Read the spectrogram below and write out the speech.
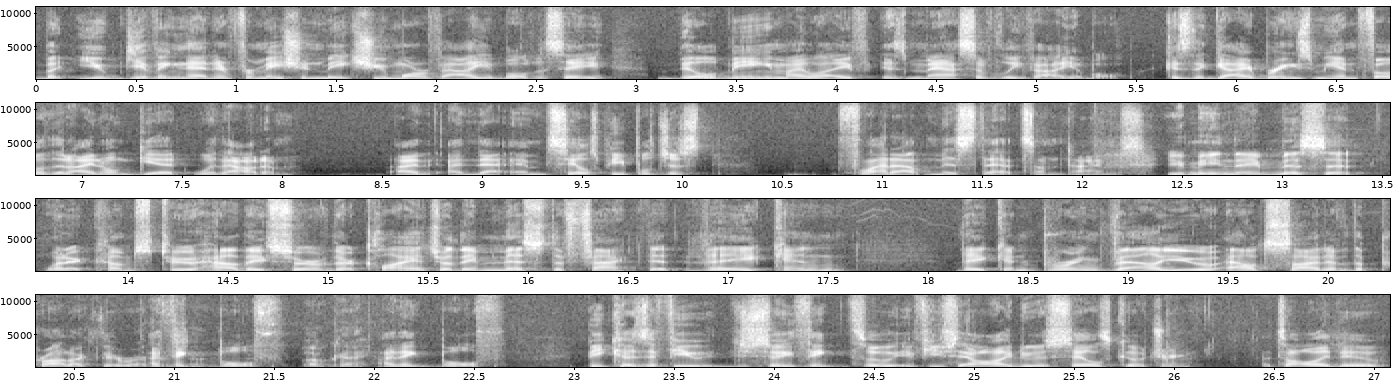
but you giving that information makes you more valuable. To say Bill being in my life is massively valuable because the guy brings me info that I don't get without him. I, I that and salespeople just flat out miss that sometimes. You mean they miss it when it comes to how they serve their clients, or they miss the fact that they can they can bring value outside of the product they represent? I think both. Okay. I think both. Because if you so you think so if you say all I do is sales coaching, that's all I do.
